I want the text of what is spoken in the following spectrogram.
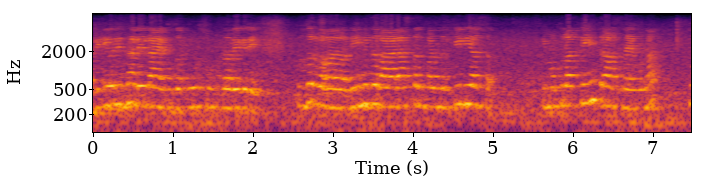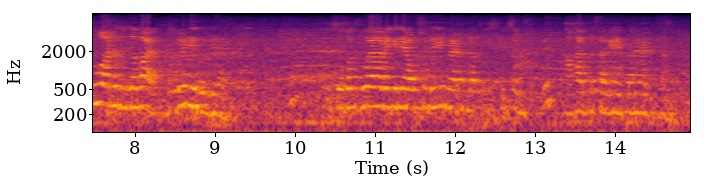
डिलिव्हरी झालेलं आहे तुझं पोट सुटणं वगैरे तू जर नेहमी जर बाळाला असताना जर केली असं की मग तुला तेही त्रास नाही होणार तू आणि तुझं बाळ दोघे निरोगी राहते सोबत गोळ्या वगैरे औषधही मॅडमला तू विचारू शकते आहार कसा घ्यायचा मॅडम सांगते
